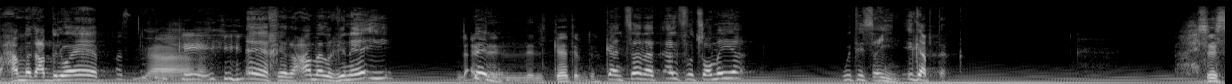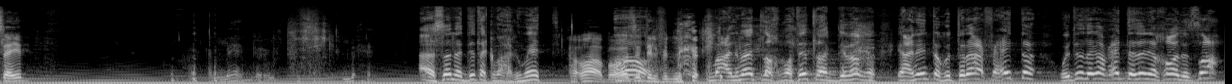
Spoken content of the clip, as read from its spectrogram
محمد عبد الوهاب. أوكي. آخر عمل غنائي لا الكاتب ده. كان سنة 1990 إجابتك. حسين السيد. مات. أصل أنا اديتك معلومات. آه بوظت آه. اللي في دماغي. معلومات لخبطت لك دماغك. يعني أنت كنت رايح في حتة واديتك في حتة تانية خالص صح؟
